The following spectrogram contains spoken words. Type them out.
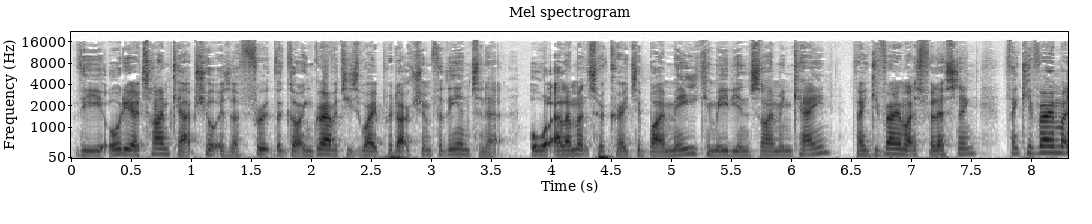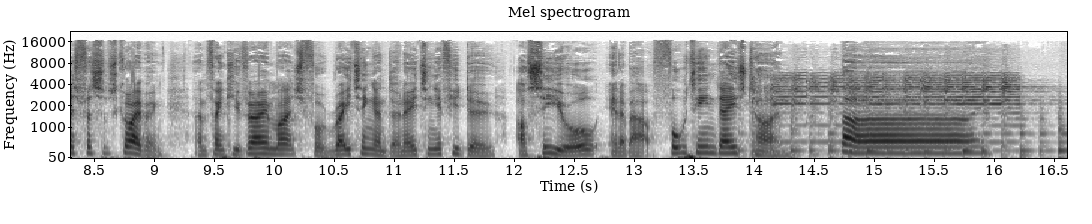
The audio time capsule is a fruit that got in gravity's way production for the internet. All elements were created by me, comedian Simon Caine. Thank you very much for listening. Thank you very much for subscribing. And thank you very much for rating and donating if you do. I'll see you all in about 14 days' time. Bye.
